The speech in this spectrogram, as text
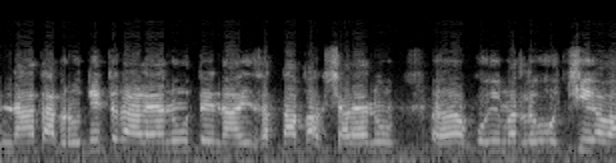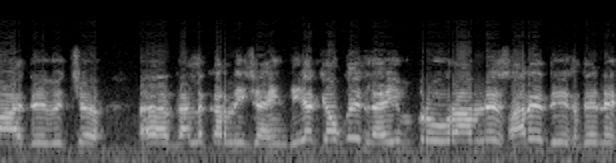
ਨਾ ਤਾਂ ਵਿਰੋਧੀ ਧਿਰ ਵਾਲਿਆਂ ਨੂੰ ਤੇ ਨਾ ਹੀ ਸੱਤਾ ਪਕਸ਼ ਵਾਲਿਆਂ ਨੂੰ ਅਹ, ਕੋਈ ਮਤਲਬ ਉੱਚੀ ਆਵਾਜ਼ ਦੇ ਵਿੱਚ ਅਹ, ਗੱਲ ਕਰਨੀ ਚਾਹੀਦੀ ਹੈ। ਕਿਉਂਕਿ ਲਾਈਵ ਪ੍ਰੋਗਰਾਮ ਨੇ ਸਾਰੇ ਦੇਖਦੇ ਨੇ।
